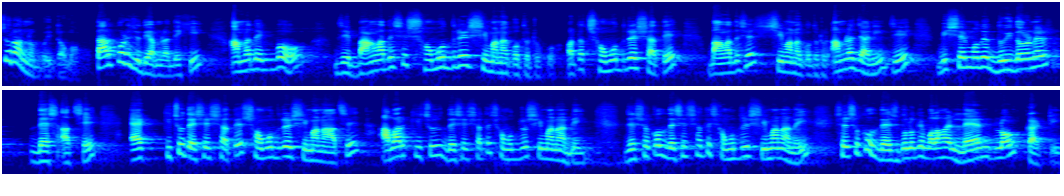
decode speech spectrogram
চুরানব্বইতম। তারপরে যদি আমরা দেখি, আমরা দেখব যে বাংলাদেশের সমুদ্রের সীমানা কতটুকু, অর্থাৎ সমুদ্রের সাথে বাংলাদেশের সীমানা কতটুকু। আমরা জানি যে বিশ্বের মধ্যে দুই ধরনের দেশ আছে, এক কিছু দেশের সাথে সমুদ্রের সীমানা আছে, আবার কিছু দেশের সাথে সমুদ্র সীমানা নেই। যে সকল দেশের সাথে সমুদ্রের সীমানা নেই, সে সকল দেশগুলোকে বলা হয় ল্যান্ড লক কান্ট্রি।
